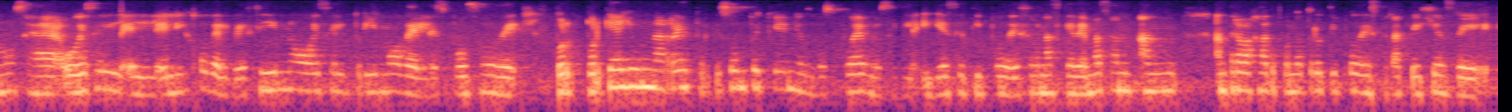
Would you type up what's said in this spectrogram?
¿no? O sea, o es el, el, hijo del vecino, o es el primo del esposo de... porque hay una red, porque son pequeños los pueblos y, ese tipo de zonas que además han, han, han trabajado con otro tipo de estrategias de,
